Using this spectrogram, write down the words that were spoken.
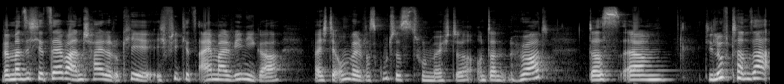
wenn man sich jetzt selber entscheidet, okay, ich fliege jetzt einmal weniger, weil ich der Umwelt was Gutes tun möchte und dann hört, dass ähm, die Lufthansa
